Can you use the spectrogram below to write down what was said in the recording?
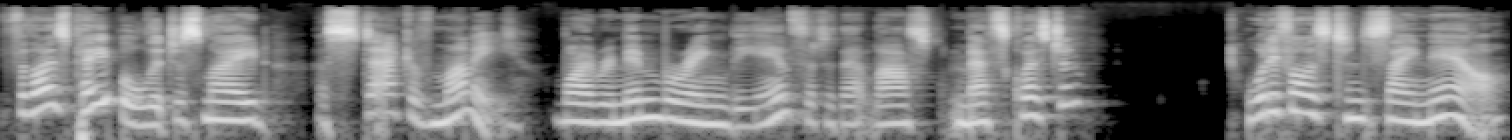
For those people that just made a stack of money by remembering the answer to that last maths question, what if I was to say now,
